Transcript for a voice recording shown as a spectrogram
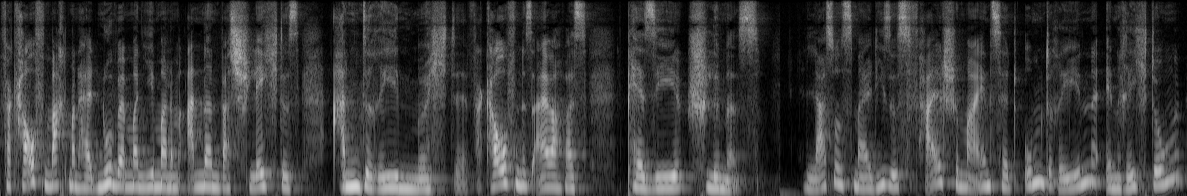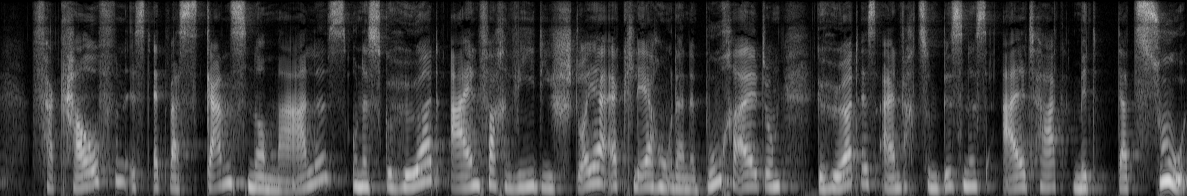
verkaufen macht man halt nur, wenn man jemandem anderen was Schlechtes andrehen möchte. Verkaufen ist einfach was per se Schlimmes. Lass uns mal dieses falsche Mindset umdrehen in Richtung Verkaufen ist etwas ganz Normales und es gehört einfach wie die Steuererklärung oder eine Buchhaltung, gehört es einfach zum Business-Alltag mit dazu.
